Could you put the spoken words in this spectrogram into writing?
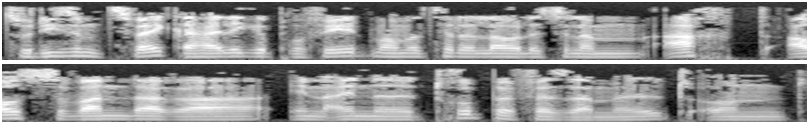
Zu diesem Zweck der heilige Prophet Muhammad sallallahu alaihi wasallam acht Auswanderer in eine Truppe versammelt und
